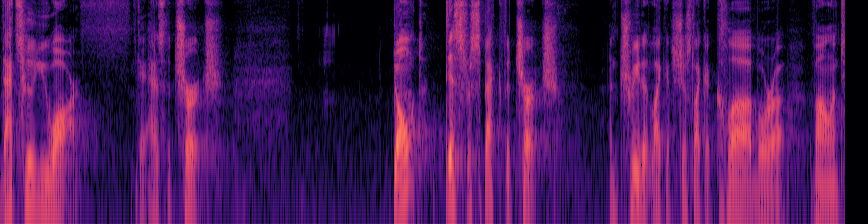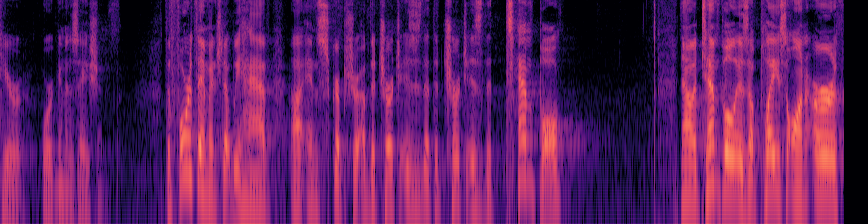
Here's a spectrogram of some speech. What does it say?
That's who you are, okay, as the church. Don't disrespect the church and treat it like it's just like a club or a volunteer organization. The fourth image that we have uh, in Scripture of the church is that the church is the temple. Now, a temple is a place on earth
